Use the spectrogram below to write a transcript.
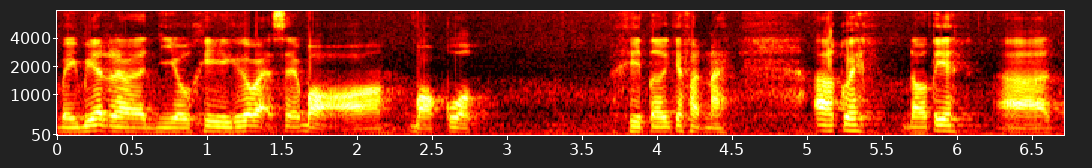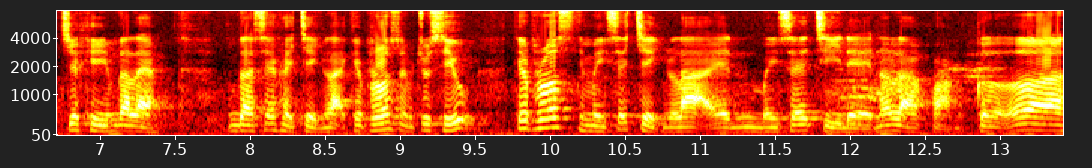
mình biết là nhiều khi các bạn sẽ bỏ bỏ cuộc khi tới cái phần này à, quên đầu tiên à, trước khi chúng ta làm chúng ta sẽ phải chỉnh lại cái brush này một chút xíu. Cái brush thì mình sẽ chỉnh lại mình sẽ chỉ để nó là khoảng cỡ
